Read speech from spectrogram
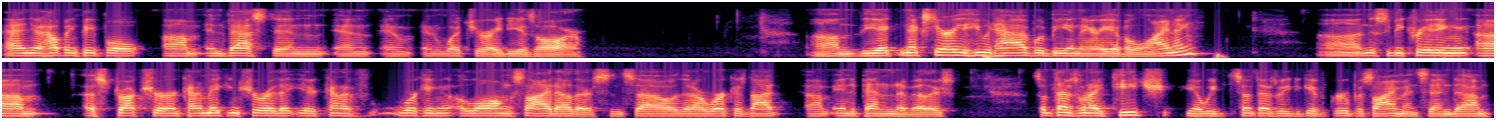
and you're helping people um, invest in, in, in, in, what your ideas are. Um, the next area he would have would be in the area of aligning. Uh, and this would be creating um, a structure and kind of making sure that you're kind of working alongside others. And so that our work is not um, independent of others. Sometimes when I teach, you know, we sometimes we give group assignments and um,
